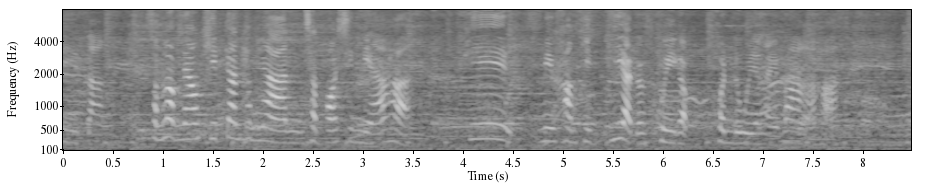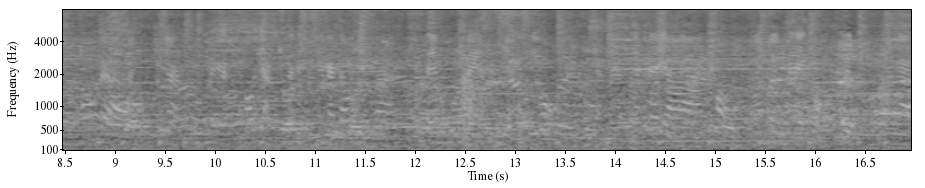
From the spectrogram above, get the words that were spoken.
ดีจังสำหรับแนวคิดการทำงานเฉพาะชิ้นเนี้ยค่ะ พี่มีความคิดที่อยากจะคุยกับคนดูยังไงบ้างอะคะแบบอยากรู้เลยเขาอยากแสดงให้กับเจ้าเห็นว่าเต้นผู้แทนอย่างซีออกมาอย่างนี้แค่ยาเขาไม่เบิ่งได้ของขึ้นว่า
